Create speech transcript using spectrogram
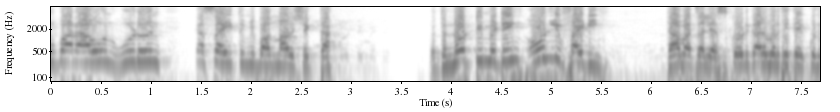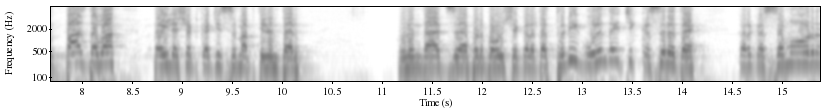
उभा राहून उडून कसाही तुम्ही बॉल मारू शकता. No team meeting only fighting धाबा चालल्या स्कोट गार्ड वरती ते एकूण पाच धावा. पहिल्या षटकाची समाप्तीनंतर गोलंदाज आपण पाहू शकाल. आता थोडी गोलंदाजीची कसरत आहे. कारण का समोर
